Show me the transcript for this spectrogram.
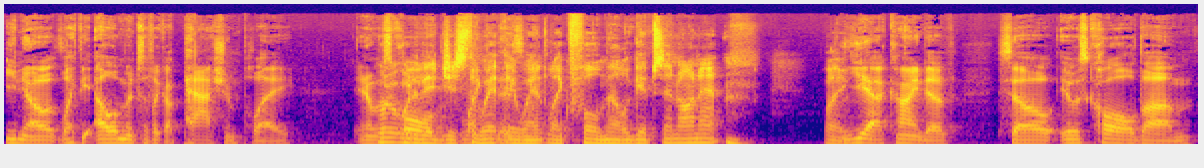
you know like the elements of like a passion play, and it was what, called, what they just like they went like full Mel Gibson on it, like yeah, kind of. So it was called. Um,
